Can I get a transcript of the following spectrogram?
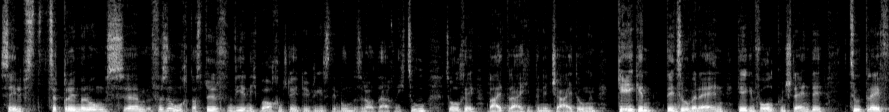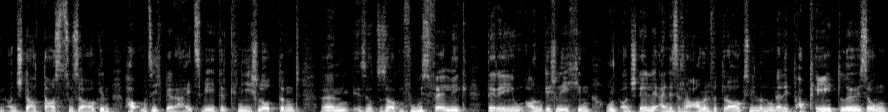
Selbstzertrümmerungsversuch. Das dürfen wir nicht machen, steht übrigens dem Bundesrat auch nicht zu, solche weitreichenden Entscheidungen gegen den Souverän, gegen Volk und Stände zu treffen. Anstatt das zu sagen, hat man sich bereits wieder knieschlotternd, ähm, sozusagen fußfällig der EU angeschlichen und anstelle eines Rahmenvertrags will man nun eine Paketlösung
